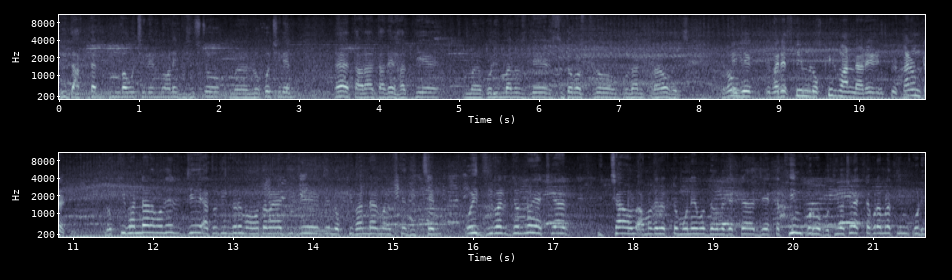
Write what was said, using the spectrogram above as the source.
দুই ডাক্তারবাবু ছিলেন অনেক বিশিষ্ট লোকও ছিলেন। হ্যাঁ তারা তাদের হাত দিয়ে গরিব মানুষদের শীতবস্ত্র প্রদান করাও হয়েছে। এবং এবারে স্কিম লক্ষ্মীর ভাণ্ডারের কারণটা কি? লক্ষ্মী ভাণ্ডার আমাদের যে এতদিন ধরে মমতা ব্যানার্জি যে যে লক্ষ্মী ভাণ্ডার মানুষকে দিচ্ছেন ওই জীবার জন্যই আর ইচ্ছা হলো আমাদের একটা মনের মধ্যে হলো যে একটা যে একটা থিম করব। প্রতি বছর একটা করে আমরা থিম করি।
